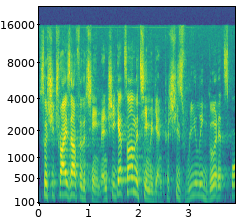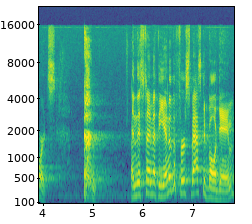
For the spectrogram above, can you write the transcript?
So she tries out for the team and she gets on the team again because she's really good at sports. and this time at the end of the first basketball game,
